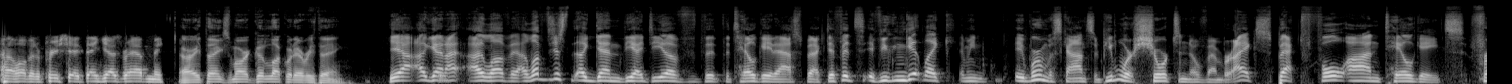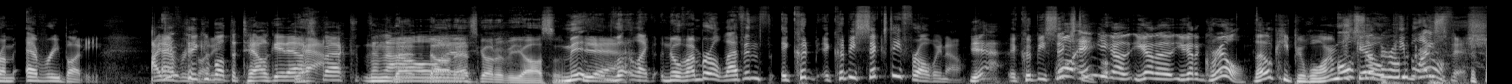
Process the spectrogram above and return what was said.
I love it. Appreciate it. Thank you guys for having me. All right, thanks, Mark. Good luck with everything. Yeah, again, I, I love it. I love just again the idea of the, the tailgate aspect. If it's if you can get like, I mean, we're in Wisconsin. People wear shorts in November. I expect full on tailgates from everybody. I didn't Everybody. think about the tailgate aspect. No, That- no, that's going to be awesome. Mid, Yeah. lo- like November 11th, it could it could be 60 for all we know. yeah. It could be 60. Well, and you got you got a you got a grill. That'll keep you warm. Just get there also the people ice fish.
